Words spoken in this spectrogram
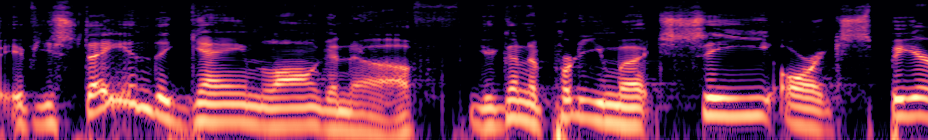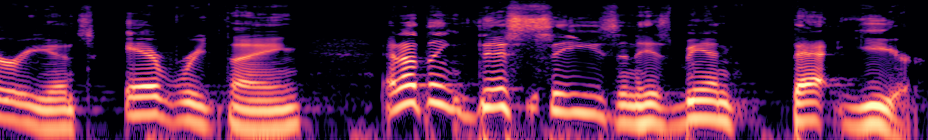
if you stay in the game long enough, you're going to pretty much see or experience everything. And I think this season has been that year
